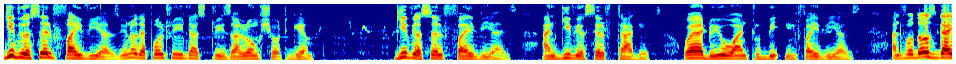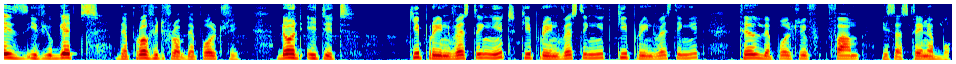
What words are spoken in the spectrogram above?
Give yourself five years. You know, the poultry industry is a long short game. Give yourself five years and give yourself targets. Where do you want to be in five years? And for those guys, if you get the profit from the poultry, don't eat it. keep reinvesting it keep reinvesting it keep reinvesting it till the poultry farm is sustainable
